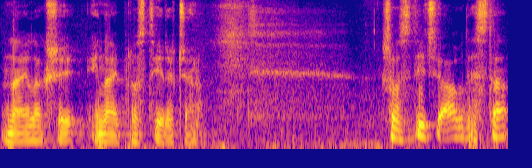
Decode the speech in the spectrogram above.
Najlakše i najprostije rečeno. Što se tiče abdesta,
